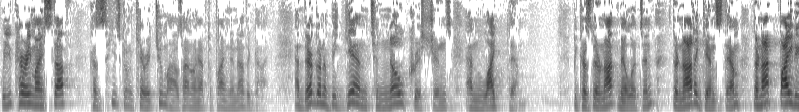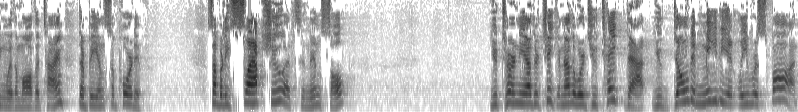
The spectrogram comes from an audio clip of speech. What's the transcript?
Will you carry my stuff? Because he's going to carry two miles. I don't have to find another guy. And they're going to begin to know Christians and like them because they're not militant, they're not against them, they're not fighting with them all the time, they're being supportive. Somebody slaps you, that's an insult. You turn the other cheek. In other words, you take that, you don't immediately respond.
